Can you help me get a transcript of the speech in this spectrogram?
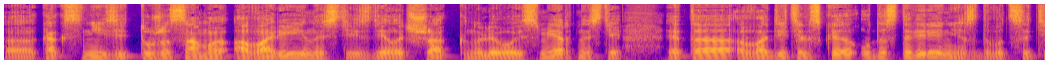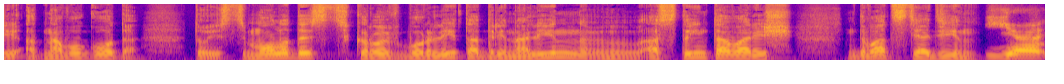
э, как снизить ту же самую аварийность и сделать шаг к нулевой смертности, это водительское удостоверение с 21 года. То есть молодость, кровь бурлит, адреналин, э, остынь, товарищ, 21. Я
